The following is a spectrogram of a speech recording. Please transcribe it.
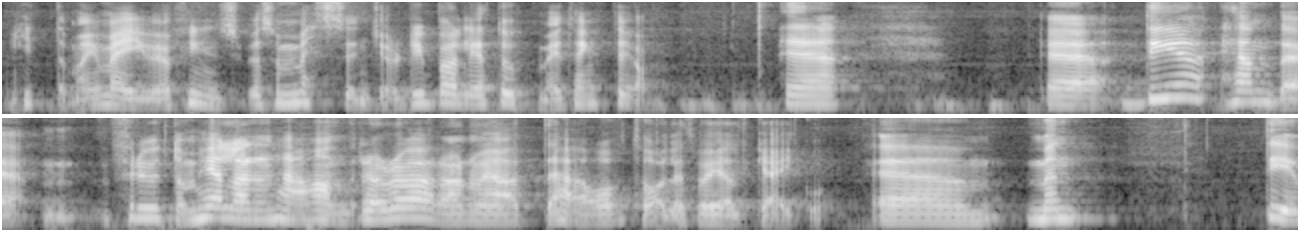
hittar man ju mig. Och jag finns alltså Messenger, det är bara att leta upp mig tänkte jag. Eh, det hände, förutom hela den här andra röran med att det här avtalet var helt kajko. Eh, men det,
